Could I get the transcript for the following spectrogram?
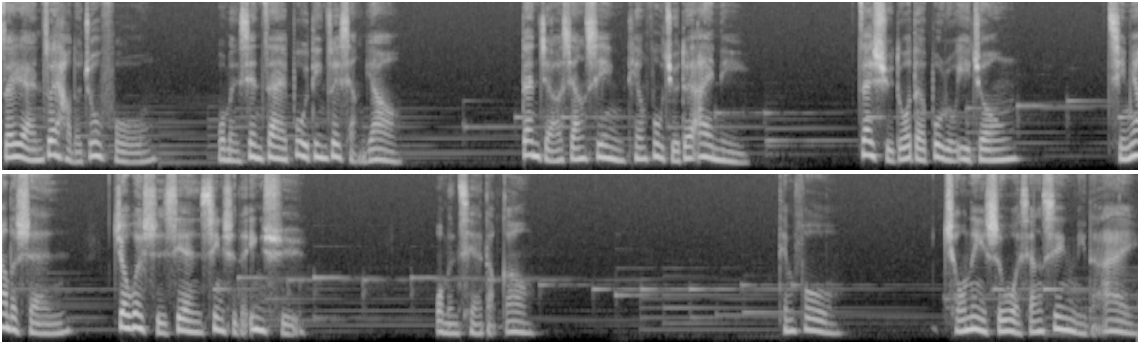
虽然最好的祝福，我们现在不一定最想要，但只要相信天父绝对爱你，在许多的不如意中，奇妙的神就会实现信实的应许。我们起来祷告，天父，求你使我相信你的爱，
